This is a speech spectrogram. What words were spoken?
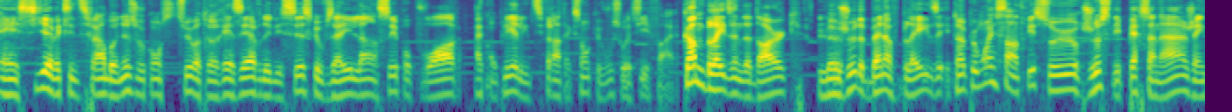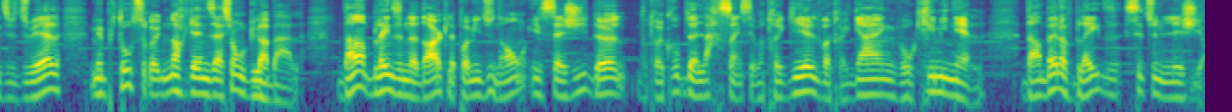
ainsi, avec ces différents bonus, vous constituez votre réserve de D6 que vous allez lancer pour pouvoir accomplir les différentes actions que vous souhaitiez faire. Comme Blades in the Dark, le jeu de Ben of Blades est un peu moins centré sur juste les personnages individuels mais plutôt sur une organisation globale. Dans Blades in the Dark, le premier du nom, il s'agit de votre groupe de larcins, c'est votre guilde, votre gang, vos criminels. Dans Bed of Blades, c'est une légion.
